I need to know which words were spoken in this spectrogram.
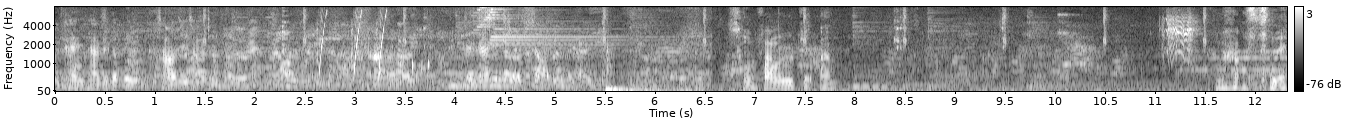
你看一下这个冰，超级超级可爱，然后整家店都有笑脸的感觉。请放入嘴巴，很好吃哎，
